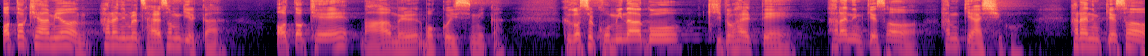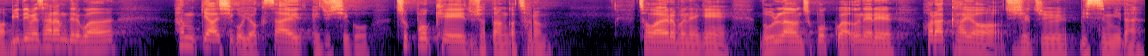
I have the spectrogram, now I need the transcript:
어떻게 하면 하나님을 잘 섬길까? 어떻게 마음을 먹고 있습니까? 그것을 고민하고 기도할 때 하나님께서 함께 하시고 하나님께서 믿음의 사람들과 함께 하시고 역사해 주시고 축복해 주셨던 것처럼 저와 여러분에게 놀라운 축복과 은혜를 허락하여 주실 줄 믿습니다.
